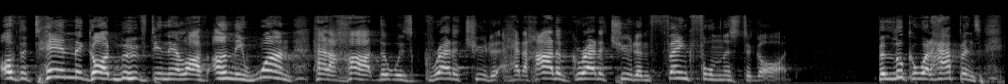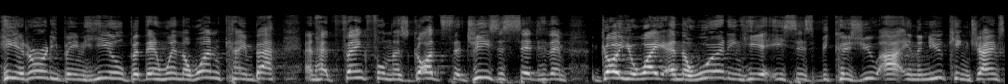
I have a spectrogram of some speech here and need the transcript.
of the 10 that God moved in their life, only one had a heart that was gratitude, had a heart of gratitude and thankfulness to God. But look at what happens. He had already been healed, but then when the one came back and had thankfulness, God said, Jesus said to them, Go your way. And the wording here, he says, Because you are in the New King James,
